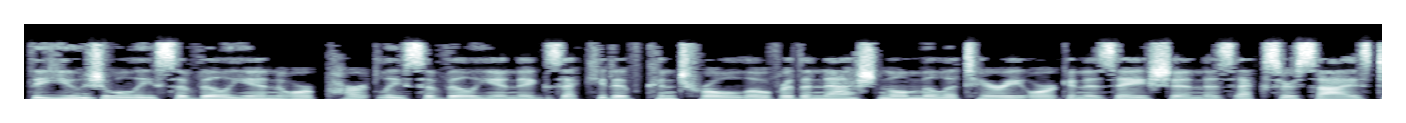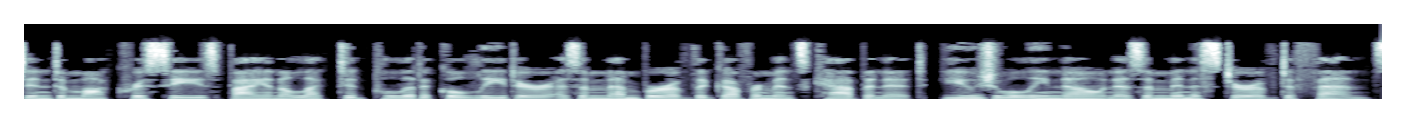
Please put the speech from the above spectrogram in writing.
The usually civilian or partly civilian executive control over the national military organization is exercised in democracies by an elected political leader as a member of the government's cabinet, usually known as a Minister of Defense.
